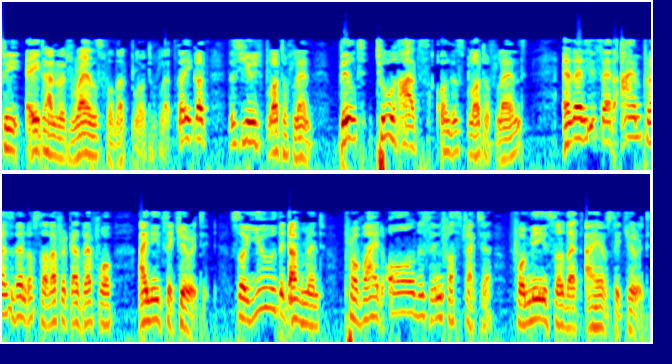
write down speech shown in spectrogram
three eight hundred rands for that plot of land. So he got this huge plot of land, built two huts on this plot of land, and then he said, I am president of South Africa, therefore I need security. So you, the government, provide all this infrastructure for me so that I have security.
